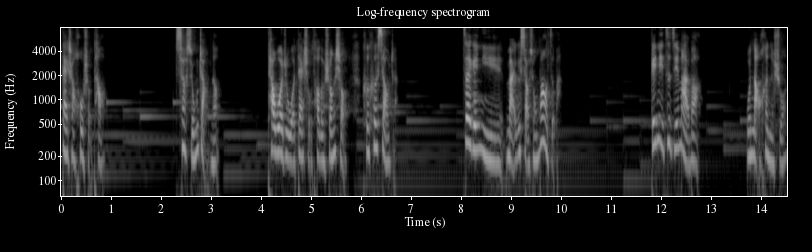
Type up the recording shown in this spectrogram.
戴上厚手套，像熊掌呢。他握着我戴手套的双手，呵呵笑着。再给你买个小熊帽子吧。给你自己买吧，我恼恨地说，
